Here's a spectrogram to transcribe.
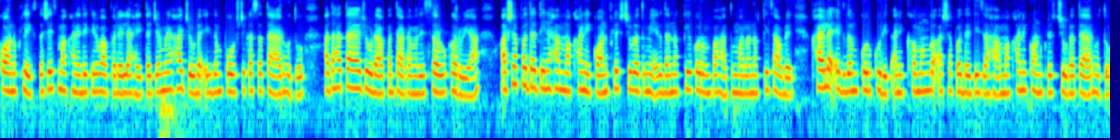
कॉर्नफ्लेक्स तसेच मखाने देखील वापरलेले आहेत. त्याच्यामुळे हा चिवडा एकदम पौष्टिक असा तयार होतो. आता हा तयार चिवडा आपण ताटामध्ये सर्व करूया. अशा पद्धतीने हा मखाने कॉर्नफ्लेक्स चिवडा तुम्ही एकदा नक्की करून पहा. तुम्हाला नक्कीच आवडेल. खायला एकदम कुरकुरीत आणि खमंग अशा पद्धतीचा हा मखाने कॉर्नफ्लेक्स चिवडा तयार होतो.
